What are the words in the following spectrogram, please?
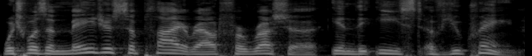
which was a major supply route for Russia in the east of Ukraine.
